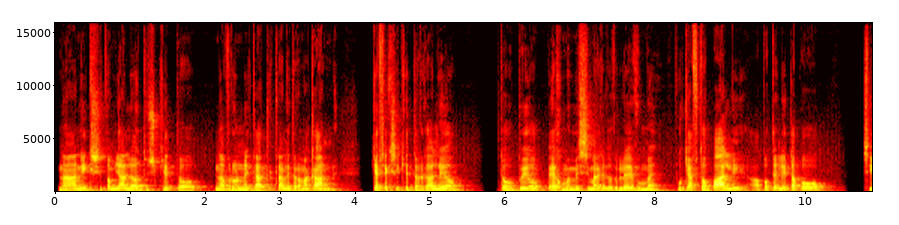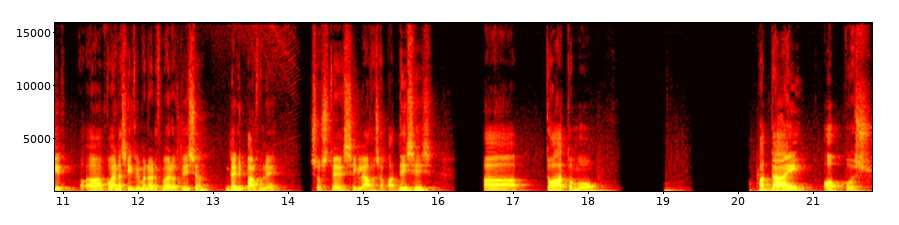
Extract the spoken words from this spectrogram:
να ανοίξει το μυαλό τους και το, να βρουν κάτι καλύτερο να κάνουν. Και έφτιαξε και το εργαλείο το οποίο έχουμε εμείς σήμερα και το δουλεύουμε, που και αυτό πάλι αποτελείται από, από ένα συγκεκριμένο αριθμό ερωτήσεων. Δεν υπάρχουν σωστές ή λάθος απαντήσεις. το άτομο απαντάει όπως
